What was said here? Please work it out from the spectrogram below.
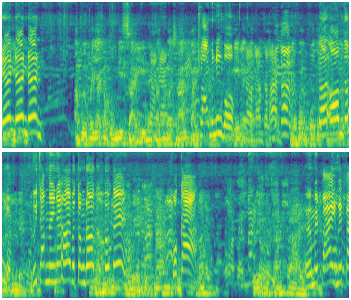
เดินเดินเดิน อำเภอพยัคฆภูมิวิสัยนะครับพอช้างไปคลายมันนึกบอกนี่แหละครับชาวบ้านโพธิ์เดินออมตัวเหรอนี่แหละเฮ้ยจำหน่อยนะเฮ้ยไม่ต้องเดินโตเต้เวทช้างบอกกล้า เรียกว่าช้างตายเออไม่ไปไม่ไป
